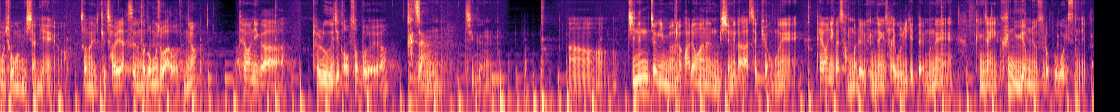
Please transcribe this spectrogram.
너무 좋은 미션이에요. 저는 이렇게 전략 쓰는 거 너무 좋아하거든요. 태원이가 별로 의지가 없어 보여요. 가장 지금 어, 지능적인 면을 활용하는 미션이 나왔을 경우에 태원이가 잔머리를 굉장히 잘 굴리기 때문에 굉장히 큰 위험 요소로 보고 있습니다.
